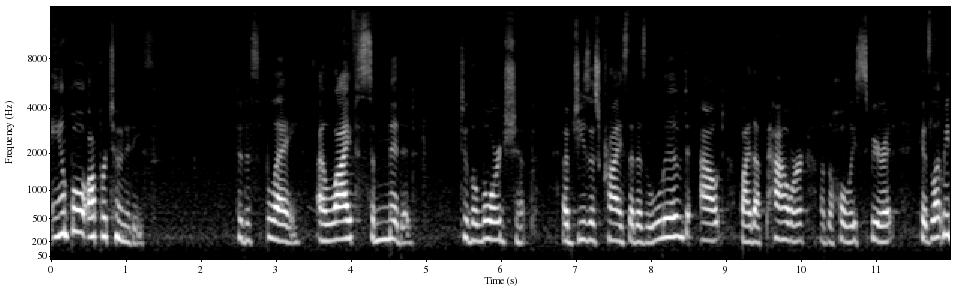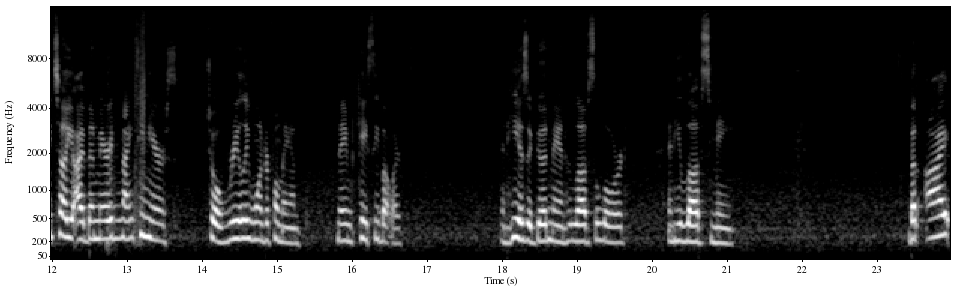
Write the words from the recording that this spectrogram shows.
ample opportunities to display a life submitted to the lordship of Jesus Christ that is lived out by the power of the Holy Spirit. Because let me tell you, I've been married 19 years to a really wonderful man named Casey Butler. And he is a good man who loves the Lord, and he loves me. But I,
